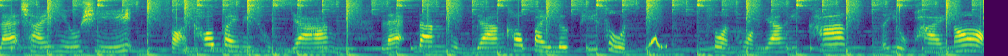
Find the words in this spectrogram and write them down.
และใช้นิ้วชี้ สอดเข้าไปในถุงยาง และดันถุงยางเข้าไปลึกที่สุด ส่วนห่วงยางอีกข้างจะอยู่ภายนอก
